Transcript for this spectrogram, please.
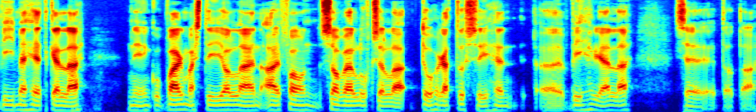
viime hetkellä niin kuin varmasti jollain iPhone-sovelluksella tuhrattu siihen ö, vihreällä se tota,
